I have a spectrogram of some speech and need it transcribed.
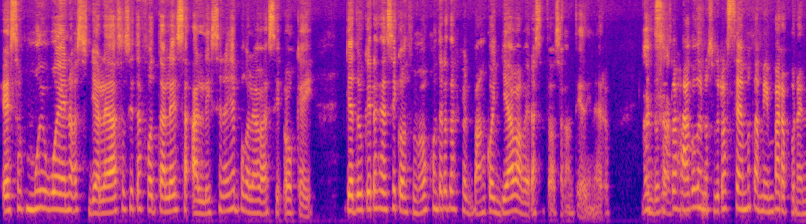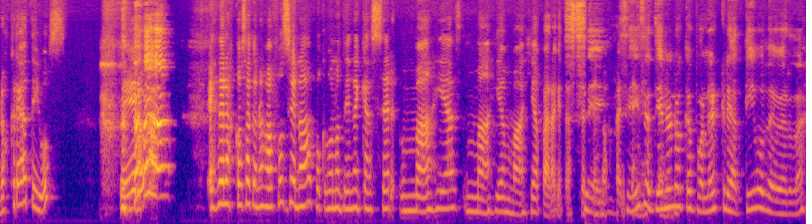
Eso es muy bueno, ya le da su cita fortaleza al listener porque le va a decir, ok, ya tú quieres decir cuando firmamos contratos que el banco ya va a haber aceptado esa cantidad de dinero. Entonces, eso es algo que nosotros hacemos también para ponernos creativos, pero es de las cosas que nos ha funcionado porque uno tiene que hacer magias, magia, magia para que te acepten oferta. Sí, se este tiene uno que poner creativo de verdad.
